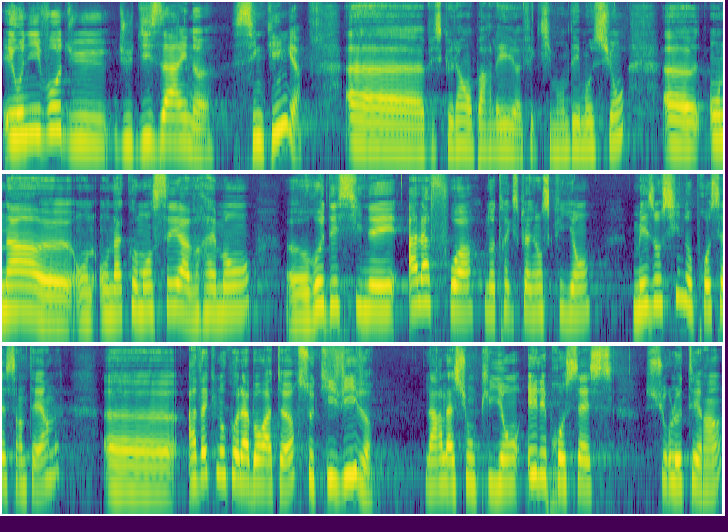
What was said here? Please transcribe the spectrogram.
Et au niveau du, design thinking, euh, puisque là, on parlait effectivement d'émotion, on, a, on, a commencé à vraiment redessiner à la fois notre expérience client, mais aussi nos process internes, avec nos collaborateurs, ceux qui vivent la relation client et les process sur le terrain,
